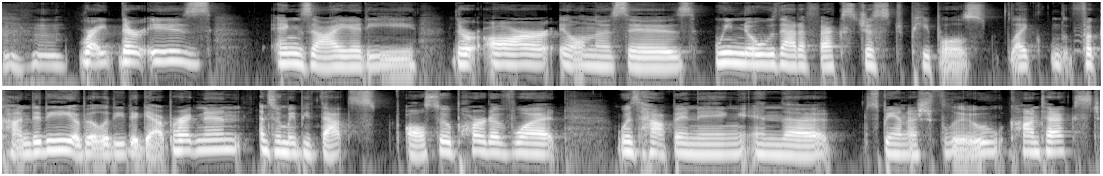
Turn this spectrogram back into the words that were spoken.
mm-hmm. right? There is anxiety, there are illnesses. We know that affects just people's like fecundity, ability to get pregnant. And so maybe that's also part of what was happening in the Spanish flu context.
